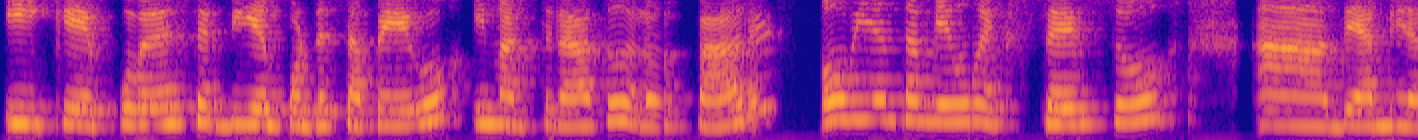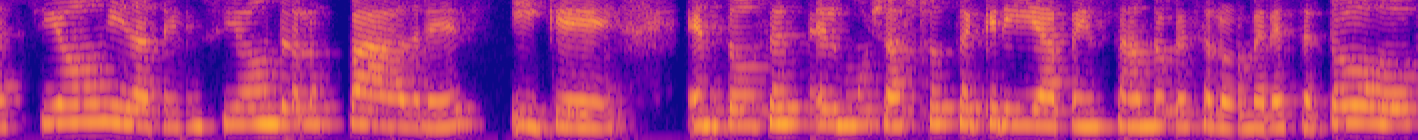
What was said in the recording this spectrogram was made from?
y que puede ser bien por desapego y maltrato de los padres o bien también un exceso Ah, de admiración y de atención de los padres y que entonces el muchacho se cría pensando que se lo merece todo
